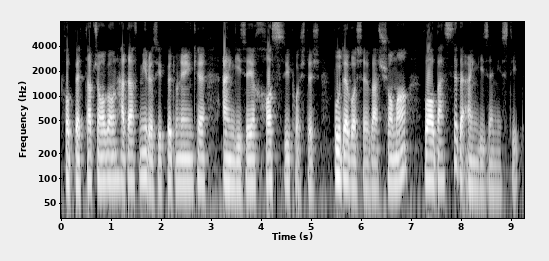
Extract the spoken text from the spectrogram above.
خب به تب شما به اون هدف می‌رسید بدون اینکه انگیزه خاصی پشتش بوده باشه و شما وابسته به انگیزه نیستید.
